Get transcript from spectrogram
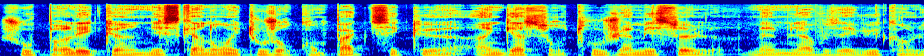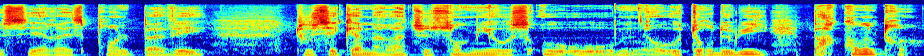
je vous parlais qu'un escadron est toujours compact, c'est qu'un gars se retrouve jamais seul. Même là, vous avez vu quand le CRS prend le pavé, tous ses camarades se sont mis autour de lui. Par contre,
